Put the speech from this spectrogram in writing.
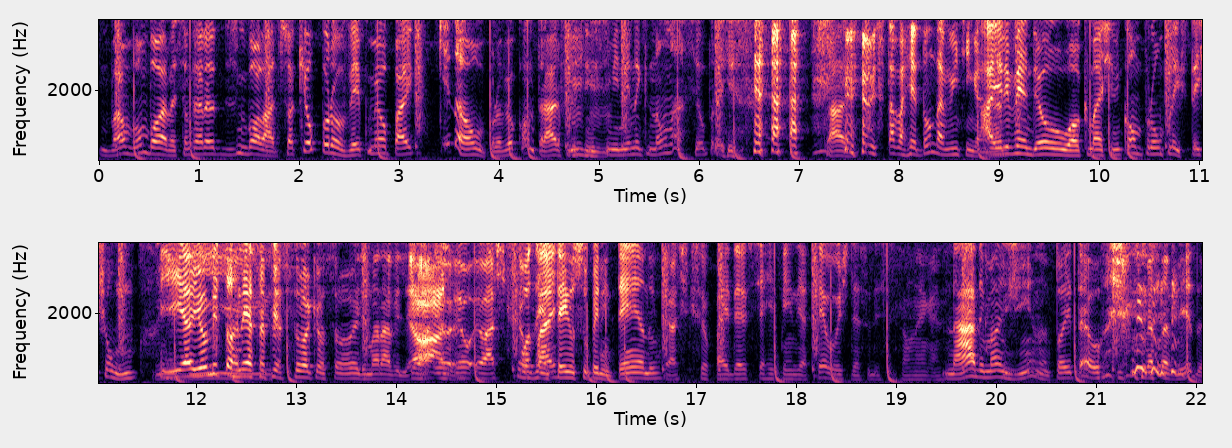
vamos vambora, vai ser um cara desembolado. Só que eu provei pro meu pai que não, provei o contrário. Falei assim, Uhum. esse menino aqui não nasceu pra isso. Sabe? Eu estava redondamente enganado. Aí ele vendeu o Walk Machine e comprou um Playstation 1. E aí eu me tornei essa pessoa que eu sou hoje, maravilhosa. eu, eu, eu acho que seu pai. Aposentei o Super Nintendo. Eu acho que seu pai deve se arrepender até hoje dessa decisão, né, cara? Nada, imagina. Tô aí até hoje nessa vida.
